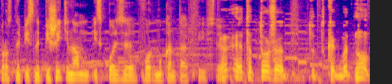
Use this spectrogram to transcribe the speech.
просто написано «Пишите нам, используя форму контакта» и все. Это тоже тут как бы, ну,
